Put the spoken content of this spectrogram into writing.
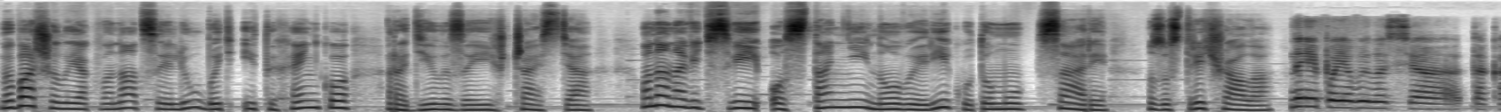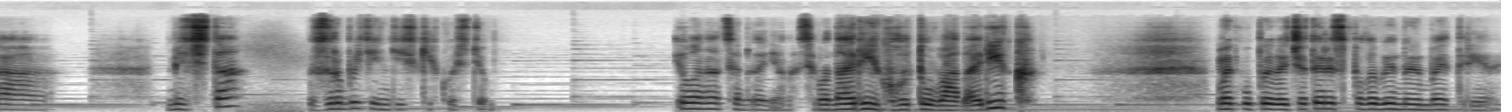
Ми бачили, як вона це любить, і тихенько раділи за її щастя. Вона навіть свій останній новий рік у тому Сарі зустрічала. В неї появилася така мечта зробити індійський костюм. І вона цим зайнялася. Вона рік готувала. Рік. Ми купили 4,5 метри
